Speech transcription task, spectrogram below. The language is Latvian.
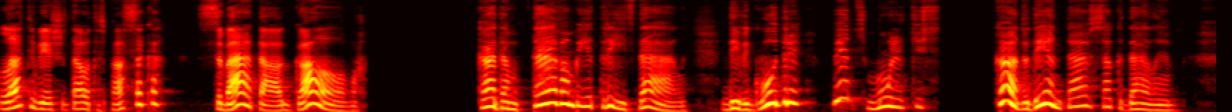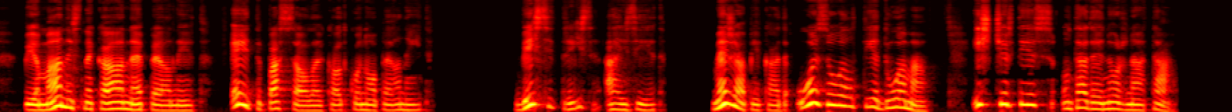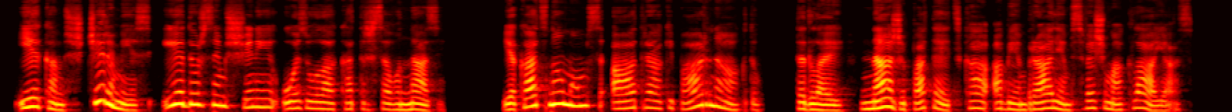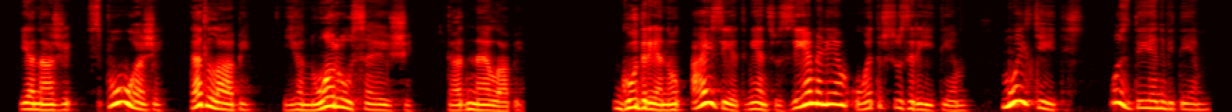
Latviešu tautas pasaka - svētā galva. Kādam tēvam bija trīs dēli, divi gudri, viens muļķis. Kādu dienu tēvs saka dēliem: Pie manis nekā nepelniet, ejiet pasaulē kaut ko nopelnīt. Visi trīs aiziet. Mežā pie kāda ozola tie domā, izšķirties un tādēļ norunā tā. Iekams šķiramies, iedursim šī ozolā katru savu nazi. Ja kāds no mums ātrāki pārnāktu, tad lai naži pateic, kā abiem brāļiem svešumā klājās. Ja naži spoži, tad labi, ja norūsējuši, tad nelabi. Gudrie nu aiziet viens uz ziemeļiem, otrs uz rītiem, muļķītis uz dienvidiem.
